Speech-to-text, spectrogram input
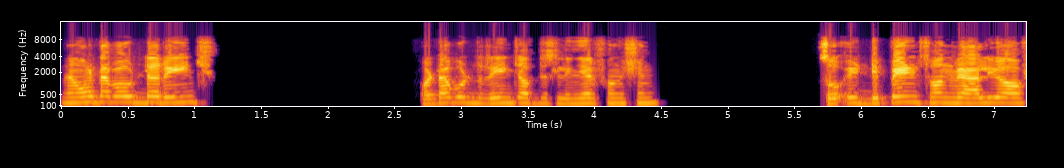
Now what about the range? What about the range of this linear function? So it depends on value of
